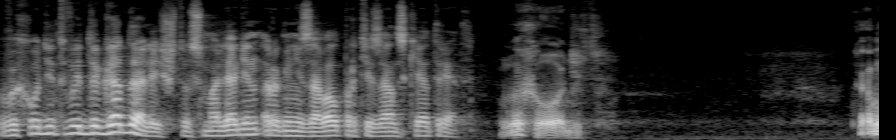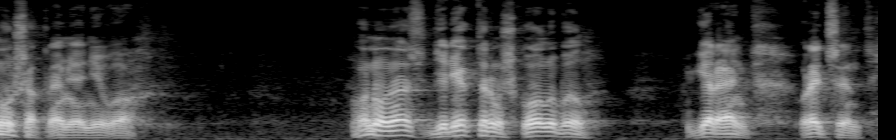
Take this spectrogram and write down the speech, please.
Выходит, вы догадались, что Смолягин организовал партизанский отряд? Выходит. Кому ж, кроме него? Он у нас директором школы был в Гераньках, в райцентре.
